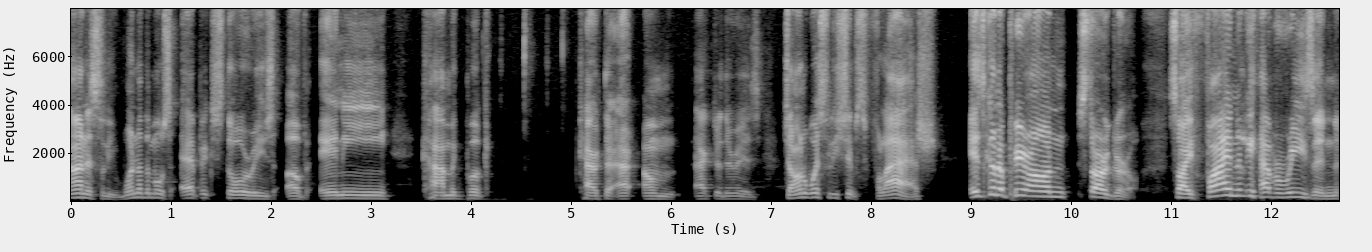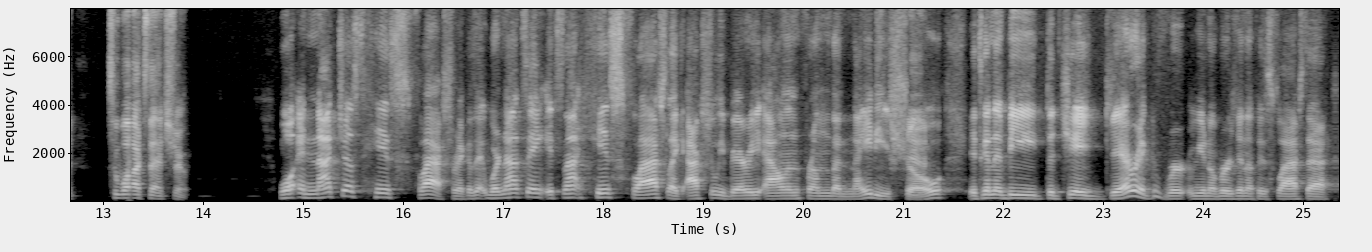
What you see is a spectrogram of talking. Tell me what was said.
honestly, one of the most epic stories of any comic book character um actor there is, John Wesley Shipp's Flash, is gonna appear on Stargirl. So I finally have a reason to watch that show. Well, and not just his Flash, right? Because we're not saying it's not his Flash, like actually Barry Allen from the '90s show. It's gonna be the Jay Garrick, ver- you know, version of his Flash that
